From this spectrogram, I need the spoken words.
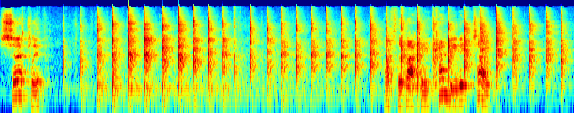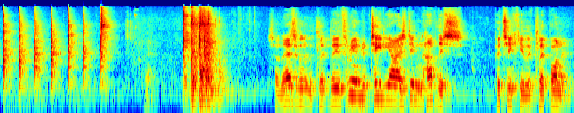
circlip off the back and it can be a bit tight. So there's a little clip. The 300 TDIs didn't have this particular clip on it.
